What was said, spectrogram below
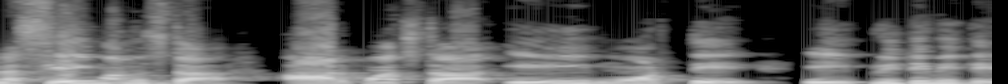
না, সেই মানুষটা আর পাঁচটা এই মর্তে এই পৃথিবীতে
